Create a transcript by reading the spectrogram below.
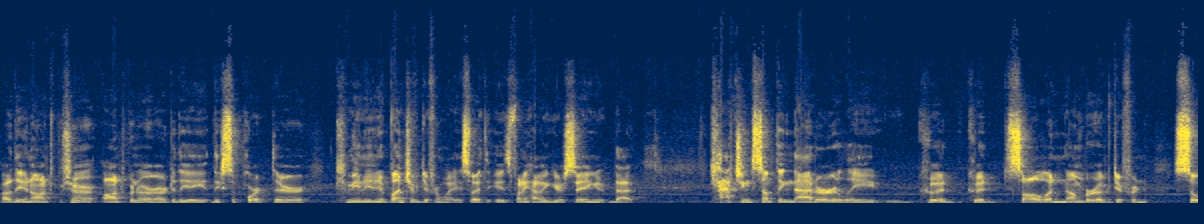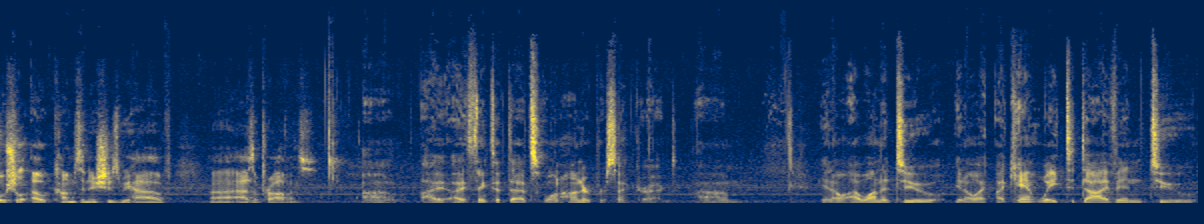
Are they an entrepreneur, entrepreneur, or do they they support their community in a bunch of different ways? So it's funny how you're saying that catching something that early could could solve a number of different social outcomes and issues we have uh, as a province. Uh, I, I think that that's 100% correct. Um, you know, I wanted to, you know, I, I can't wait to dive into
